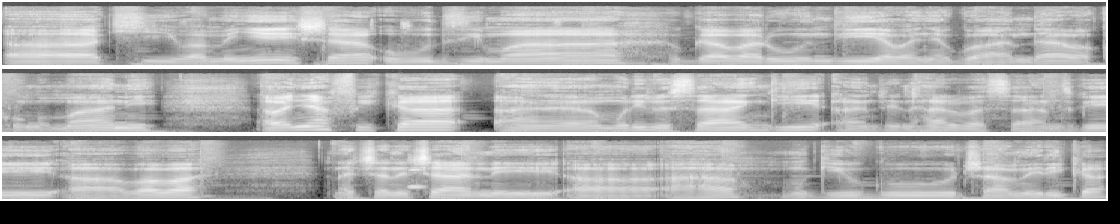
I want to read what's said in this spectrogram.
ah, kibamenyesha ubuzima bw'abarundi abanyarwanda abakongomani abanyafurika ah, muri rusangi en general basanzwe baba na cyane cyane ah, aha mu gihugu ca Amerika.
